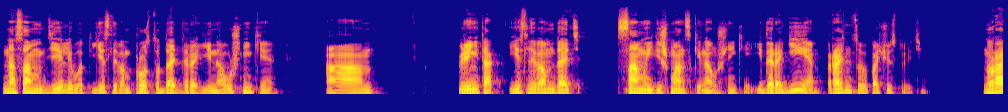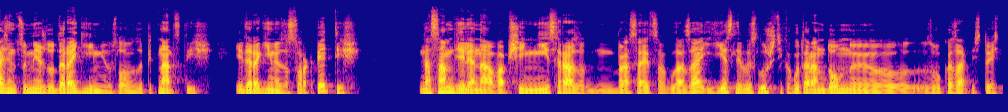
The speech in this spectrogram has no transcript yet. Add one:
на самом деле, вот если вам просто дать дорогие наушники, а, вернее не так, если вам дать самые дешманские наушники и дорогие, разницу вы почувствуете. Но разницу между дорогими, условно, за 15 тысяч и дорогими за 45 тысяч, на самом деле она вообще не сразу бросается в глаза, если вы слушаете какую-то рандомную звукозапись. То есть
